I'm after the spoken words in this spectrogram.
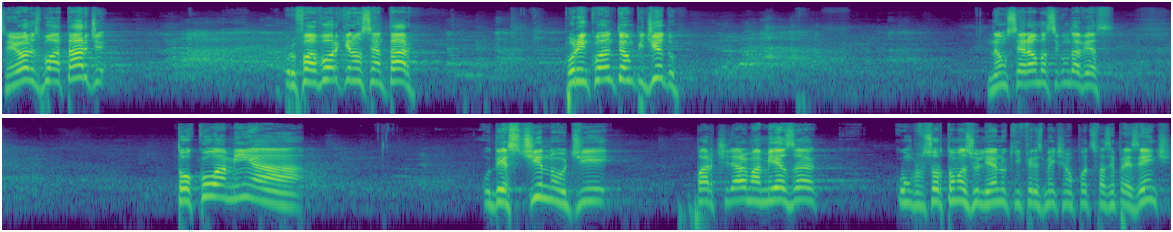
Senhores, boa tarde. Por favor, que não sentar. Por enquanto é um pedido. Não será uma segunda vez. Tocou a minha o destino de partilhar uma mesa com o professor Thomas Juliano, que infelizmente não pôde se fazer presente.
